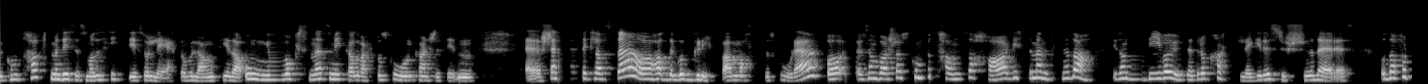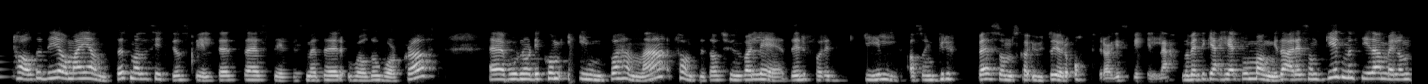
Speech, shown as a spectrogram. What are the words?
i kontakt med disse som hadde sittet isolert over lang tid. Da. Unge voksne som ikke hadde vært på skolen kanskje siden sjette klasse og hadde gått glipp av masse skole. Og liksom, Hva slags kompetanse har disse menneskene da? De var ute etter å kartlegge ressursene deres. Og Da fortalte de om ei jente som hadde sittet og spilt et spill som heter World of Warcraft hvor når de kom inn på henne, fant ut at hun var leder for et guild, altså en gruppe som skal ut og gjøre oppdrag i spillet. Nå vet ikke jeg helt hvor mange det er i et sånt guild, men si det er mellom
